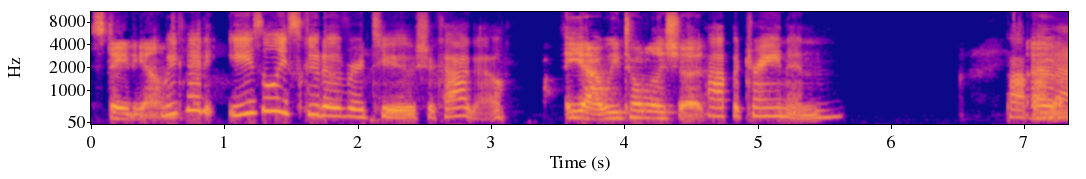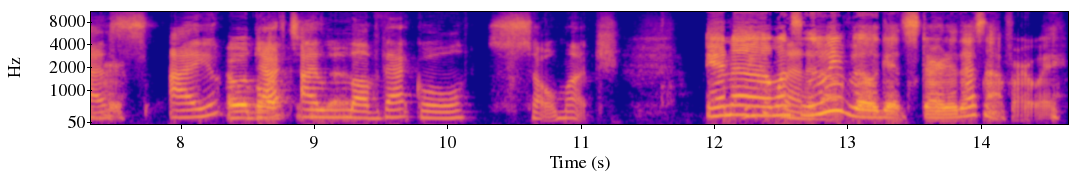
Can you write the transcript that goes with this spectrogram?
stadium. We could easily scoot over to Chicago, yeah, we totally should. hop a train, and pop I- on over. yes, I I would love that, to do I that. love that goal so much. And uh, once plan it out. Louisville gets started, that's not far away.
